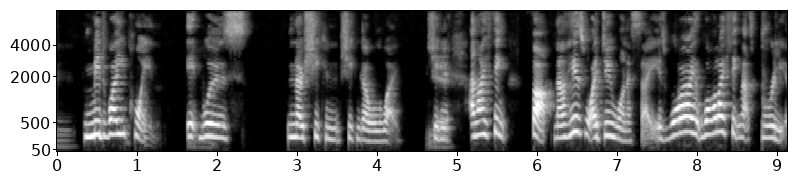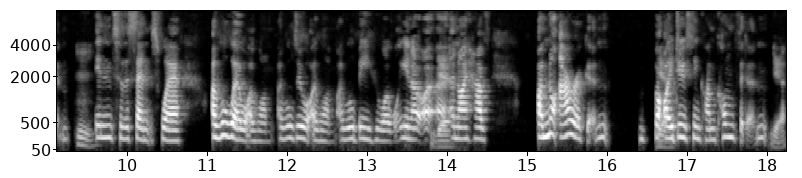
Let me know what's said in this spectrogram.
Mm. midway point. It was no, she can she can go all the way. She Yeah. can, and I think. But now here's what I do want to say is why while I think that's brilliant Mm. into the sense where I will wear what I want, I will do what I want, I will be who I want, you know, I, Yeah. and I have I'm not arrogant, but Yeah. I do think I'm confident. Yeah.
